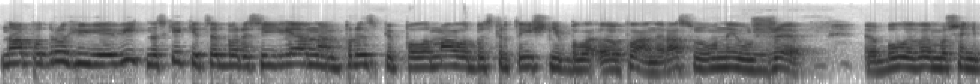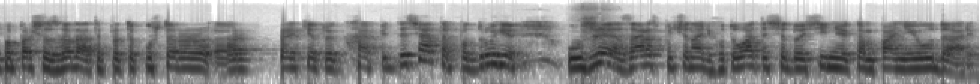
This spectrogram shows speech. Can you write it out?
Ну а по-друге, уявіть, наскільки це б росіянам в принципі поламало би стратегічні плани. Раз вони вже е, були вимушені, по-перше, згадати про таку стару ракету як Х-50, а по-друге, вже зараз починають готуватися до осінньої кампанії ударів.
